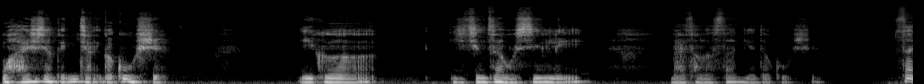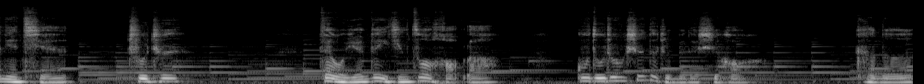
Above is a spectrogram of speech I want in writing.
我还是想给你讲一个故事，一个已经在我心里埋藏了三年的故事。三年前，初春。在我原本已经做好了孤独终生的准备的时候，可能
